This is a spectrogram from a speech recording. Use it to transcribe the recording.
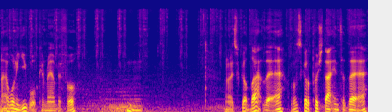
Had one of you walking around before. Hmm. Alright, so we've got that there. We've also got to push that into there.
